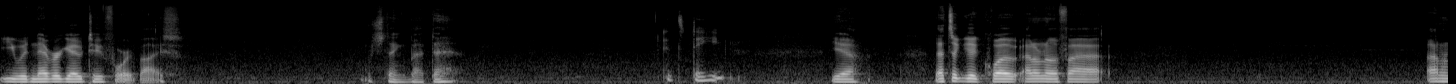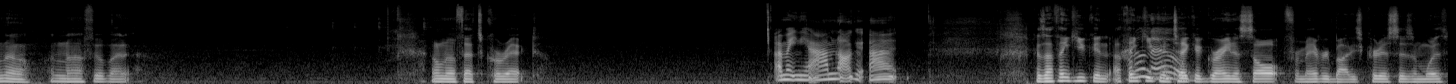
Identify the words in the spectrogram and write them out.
you would never go to for advice." What you think about that? It's deep. Yeah, that's a good quote. I don't know if I. I don't know. I don't know how I feel about it. I don't know if that's correct. I mean, yeah, I'm not. I Because I think you can. I think don't you can take a grain of salt from everybody's criticism with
